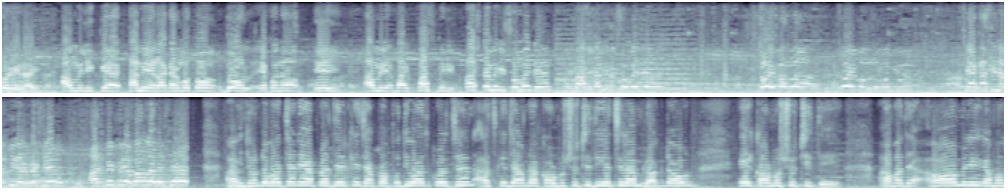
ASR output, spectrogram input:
করে নাই। আওয়ামী লীগকে থামিয়ে রাখার মতো দল এখনও এই পাঁচ মিনিট, পাঁচটা মিনিট সময় দেন, পাঁচটা মিনিট সময় দেন। আমি ধন্যবাদ জানাই আপনাদেরকে যে আপনারা প্রতিবাদ করেছেন। আজকে যে আমরা কর্মসূচি দিয়েছিলাম লকডাউন এই কর্মসূচিতে আমাদের আওয়ামী লীগ এবং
